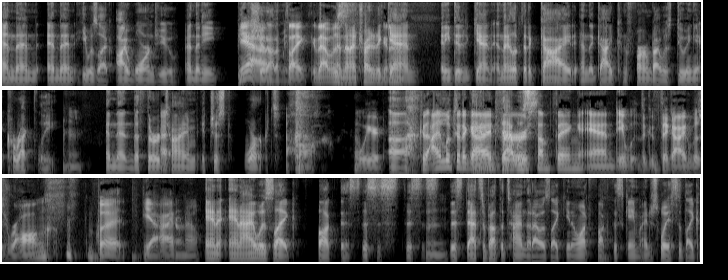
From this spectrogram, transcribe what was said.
And then, and then he was like, I warned you. And then he beat yeah, shit out of me. like that was. and then I tried it you know, again, and he did it again. And then I looked at a guide, and the guide confirmed I was doing it correctly. Mhm. And then the third I- time, it just worked. oh, weird. Uh, I looked at a guide for was- something, and it the, the guide was wrong. but yeah, I don't know. and and I was like, "Fuck this! This is this is Hmm. this." That's about the time that I was like, "You know what? Fuck this game." I just wasted like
